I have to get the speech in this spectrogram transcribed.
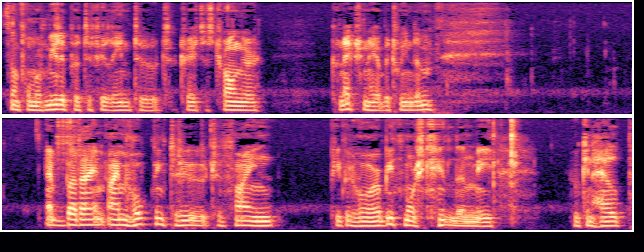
some form of milliput to fill in to, to create a stronger connection here between them. Uh, but I'm, I'm hoping to to find people who are a bit more skilled than me who can help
